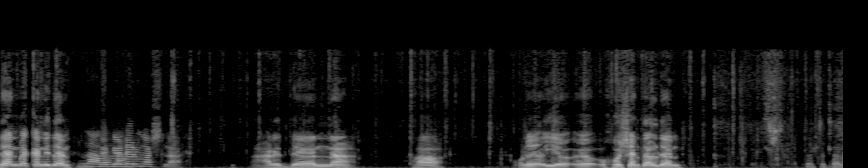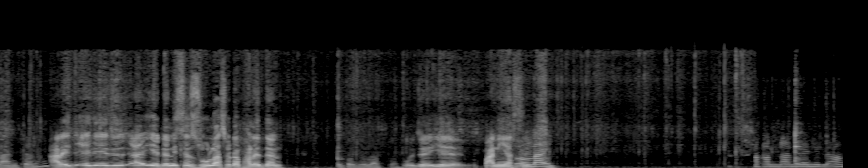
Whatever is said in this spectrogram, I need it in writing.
দেন বেকানি দেন। আরে দেন না। হ্যাঁ। ইয়ে হইসার তেল দেন। আর এটা নিচে ঝোল আছে ওটা ফালে দেন। ওই যে ইয়ে পানি আছে। নামিয়ে নিলাম।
